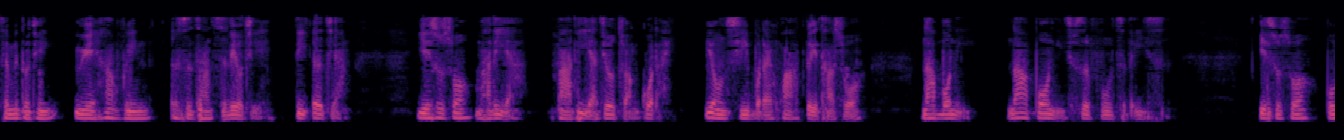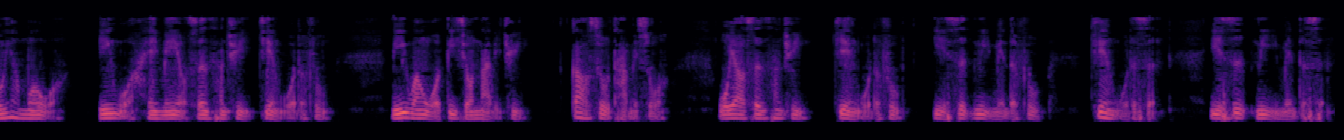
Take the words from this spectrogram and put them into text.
生命读经约翰福音二十章十六节第二讲，耶稣说：“玛利亚，玛利亚就转过来，用希伯来话对他说：‘拉波尼，拉波尼就是夫子的意思。’耶稣说：‘不要摸我，因我还没有升上去见我的父。你往我弟兄那里去，告诉他们说：我要升上去见我的父，也是你们的父；见我的神，也是你们的神。’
